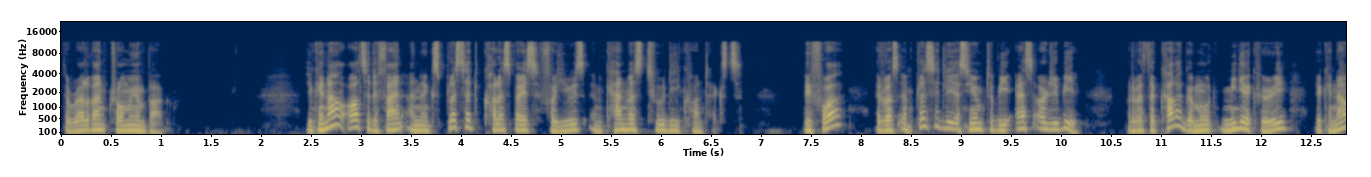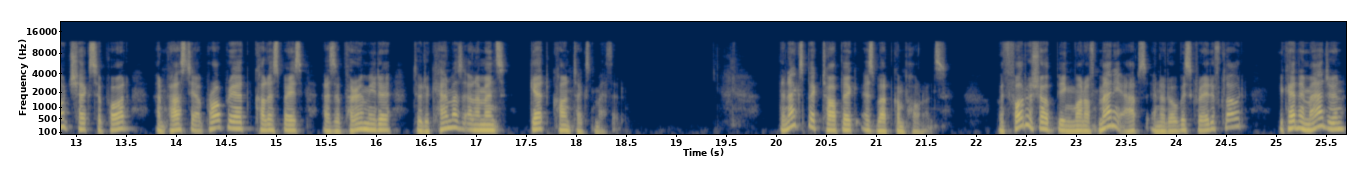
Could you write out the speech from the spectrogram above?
the relevant Chromium bug. You can now also define an explicit color space for use in Canvas 2D contexts. Before, it was implicitly assumed to be sRGB, but with the color gamut media query, you can now check support and pass the appropriate color space as a parameter to the canvas element's getContext method. The next big topic is web components. With Photoshop being one of many apps in Adobe's Creative Cloud, you can imagine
